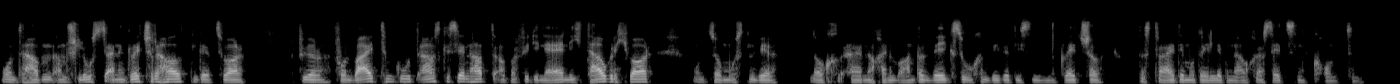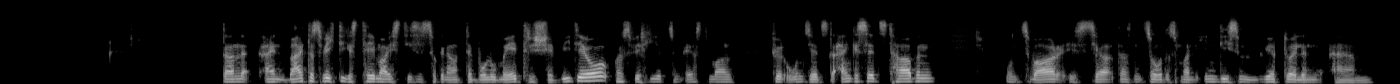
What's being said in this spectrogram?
und haben am Schluss einen Gletscher erhalten, der zwar für von weitem gut ausgesehen hat, aber für die Nähe nicht tauglich war. Und so mussten wir noch äh, nach einem anderen Weg suchen, wie wir diesen Gletscher, das 3D-Modell eben auch ersetzen konnten. Dann ein weiteres wichtiges Thema ist dieses sogenannte volumetrische Video, was wir hier zum ersten Mal für uns jetzt eingesetzt haben. Und zwar ist ja das so, dass man in diesem virtuellen ähm,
